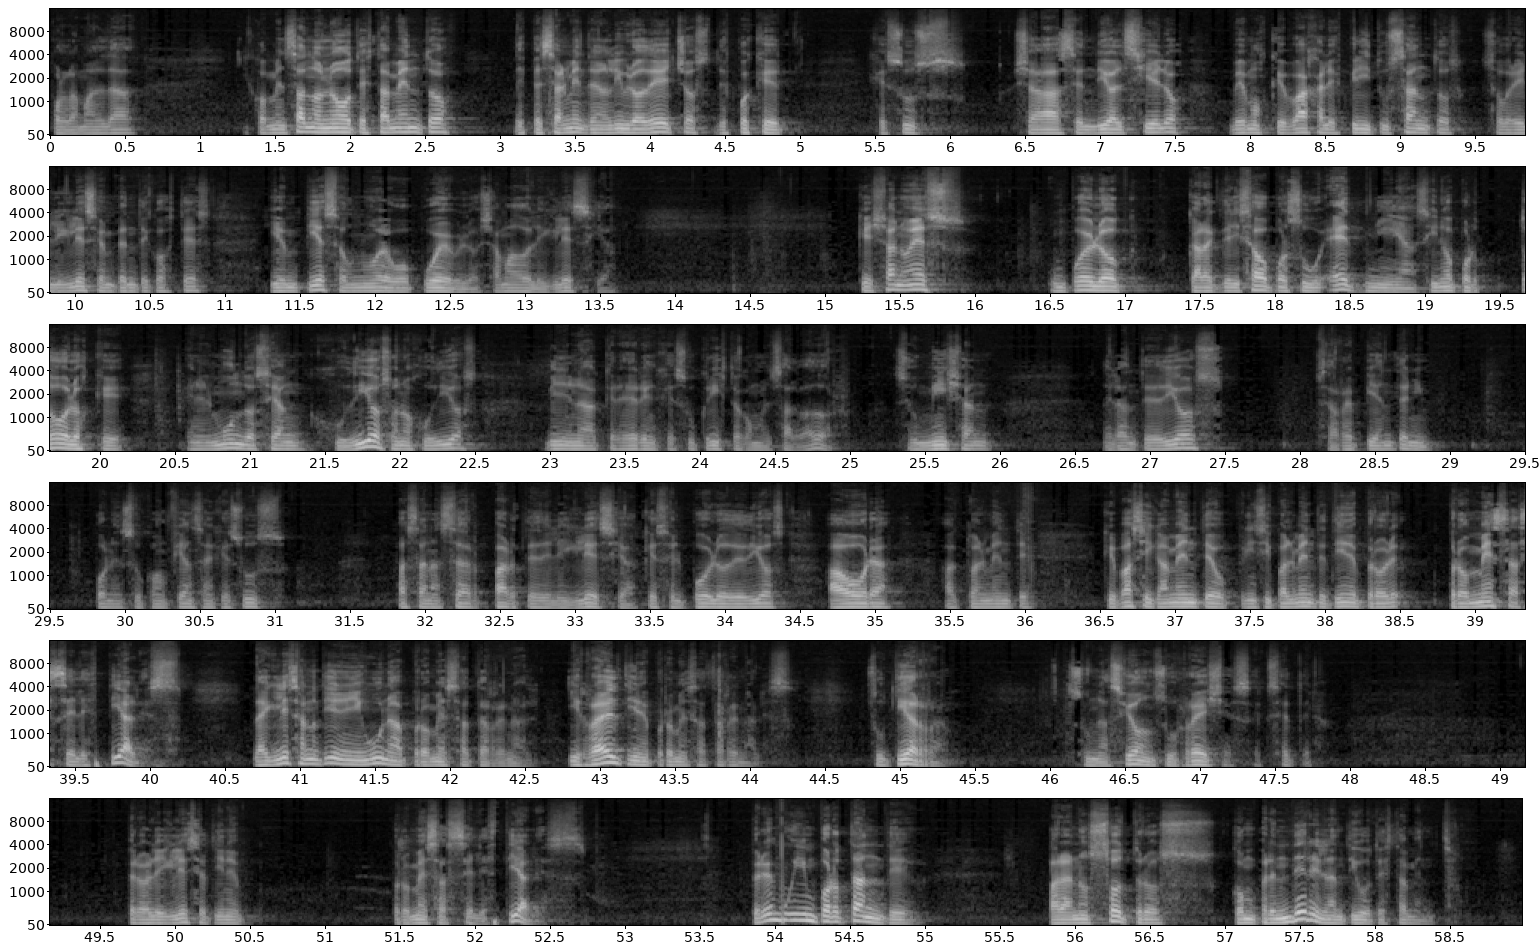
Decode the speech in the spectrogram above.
por la maldad. Y comenzando el Nuevo Testamento, especialmente en el libro de Hechos, después que Jesús ya ascendió al cielo, vemos que baja el Espíritu Santo sobre la iglesia en Pentecostés y empieza un nuevo pueblo llamado la iglesia que ya no es un pueblo caracterizado por su etnia, sino por todos los que en el mundo, sean judíos o no judíos, vienen a creer en Jesucristo como el Salvador. Se humillan delante de Dios, se arrepienten y ponen su confianza en Jesús, pasan a ser parte de la iglesia, que es el pueblo de Dios ahora, actualmente, que básicamente o principalmente tiene promesas celestiales. La iglesia no tiene ninguna promesa terrenal. Israel tiene promesas terrenales su tierra, su nación, sus reyes, etc. Pero la iglesia tiene promesas celestiales. Pero es muy importante para nosotros comprender el Antiguo Testamento.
